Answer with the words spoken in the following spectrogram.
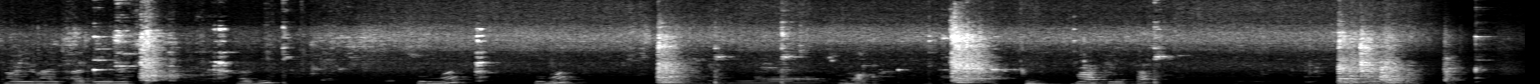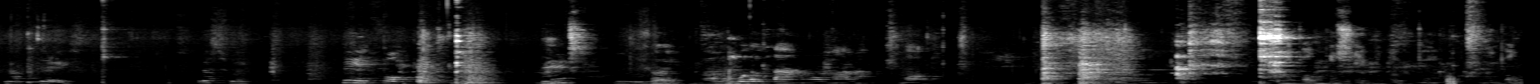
soy rice hadi musa. Hadi. Suma. Suma. Suma. Roughly pa. No, there is. That's way. Hey, folk. Eh. Soy, ano, bagal tahan mo mana. Mo. Ang pang kasi mo to. Ang pang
